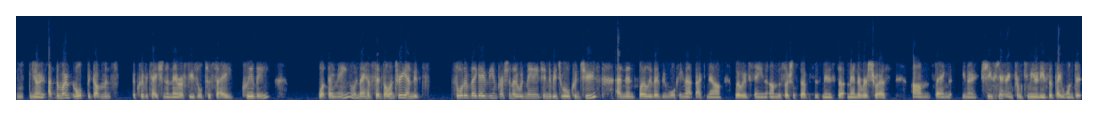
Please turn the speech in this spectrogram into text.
You know, at the moment, well, the government's equivocation and their refusal to say clearly what they mean when they have said voluntary, and it's sort of they gave the impression that it would mean each individual could choose, and then slowly they've been walking that back now, where we've seen um, the social services minister Amanda Rishworth um, saying that you know she's hearing from communities that they want it,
